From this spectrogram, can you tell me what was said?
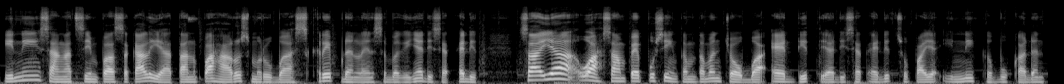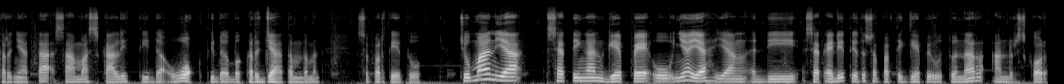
Ini sangat simpel sekali ya tanpa harus merubah script dan lain sebagainya di set edit. Saya wah sampai pusing teman-teman coba edit ya di set edit supaya ini kebuka dan ternyata sama sekali tidak work, tidak bekerja teman-teman. Seperti itu. Cuman ya settingan GPU-nya ya yang di set edit itu seperti GPU tuner underscore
